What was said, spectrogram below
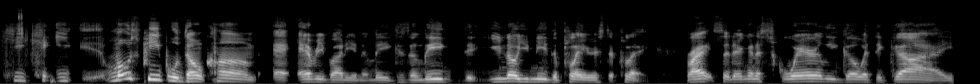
he, he, most people don't come at everybody in the league because the league you know you need the players to play right so they're gonna squarely go at the guy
